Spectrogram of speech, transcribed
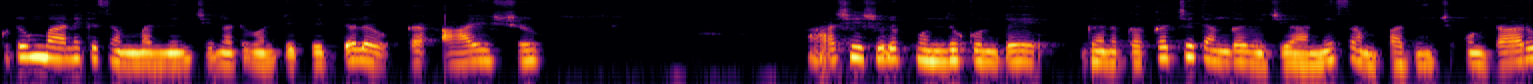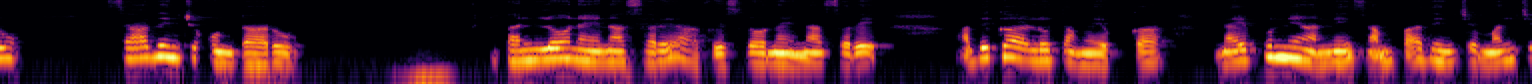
కుటుంబానికి సంబంధించినటువంటి పెద్దల యొక్క ఆయుష్ ఆశీస్సులు పొందుకుంటే గనక ఖచ్చితంగా విజయాన్ని సంపాదించుకుంటారు సాధించుకుంటారు. పనిలోనైనా సరే ఆఫీస్లోనైనా సరే అధికారులు తమ యొక్క నైపుణ్యాన్ని సంపాదించే మంచి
